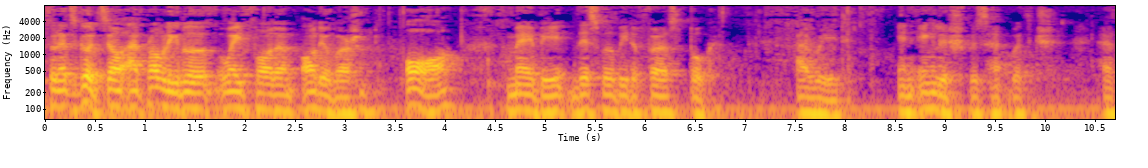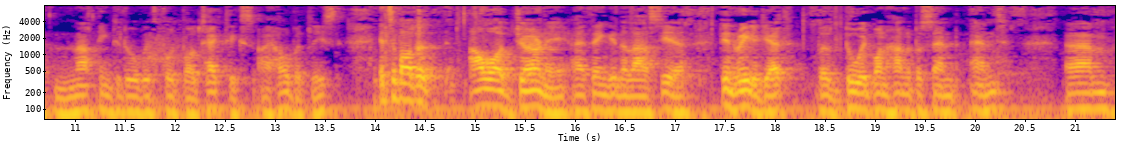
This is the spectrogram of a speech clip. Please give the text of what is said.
so that's good. So I probably will wait for the audio version or maybe this will be the first book I read in English, which, has nothing to do with football tactics, I hope at least. It's about our journey, I think, in the last year. Didn't read it yet, will do it 100% and um,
